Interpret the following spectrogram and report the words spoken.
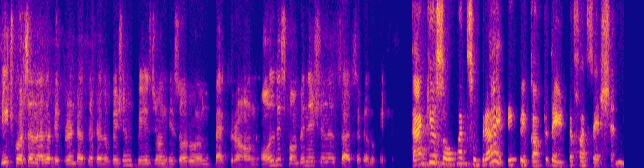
Each person has a different asset allocation based on his or her own background. All this combination is asset allocation. Thank you so much, Subra. I think we've come to the end of our session.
